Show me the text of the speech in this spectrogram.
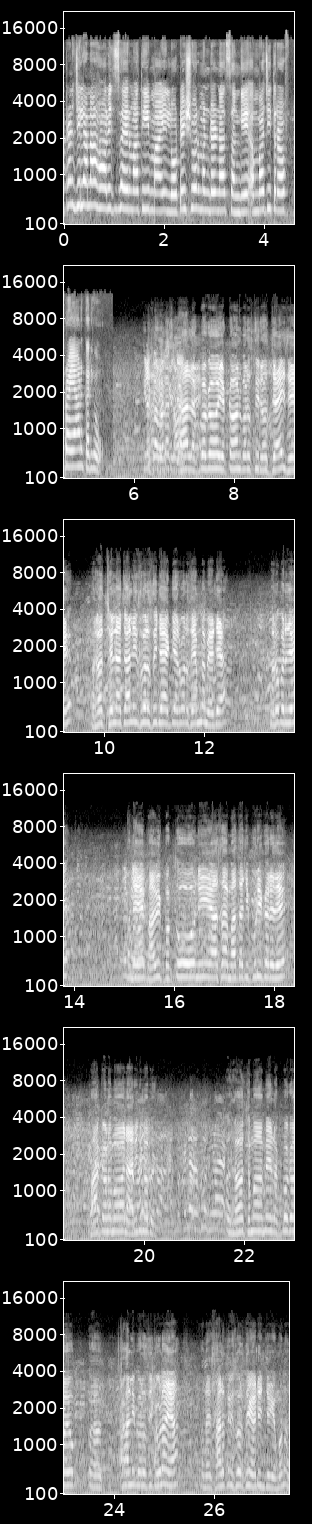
પાટણ જિલ્લાના હારીજ શહેરમાંથી માઈ લોટેશ્વર મંડળના સંઘે અંબાજી તરફ પ્રયાણ કર્યું. આ લગભગ એકાવન વર્ષથી રથ જાય છે. રથ છેલ્લા ચાલીસ વર્ષથી જાય, અગિયાર વર્ષ એમને મેળ્યા બરોબર છે? અને ભાવિક ભક્તોની આશા માતાજી પૂરી કરે છે. પાટણમાં અને હારીજમાં. રથમાં અમે લગભગ ચાલીસ વર્ષથી જોડાયા અને સાડત્રીસ વર્ષથી હેડીને જઈએ મનો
